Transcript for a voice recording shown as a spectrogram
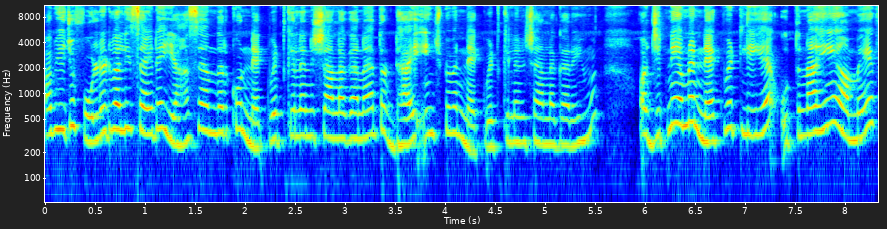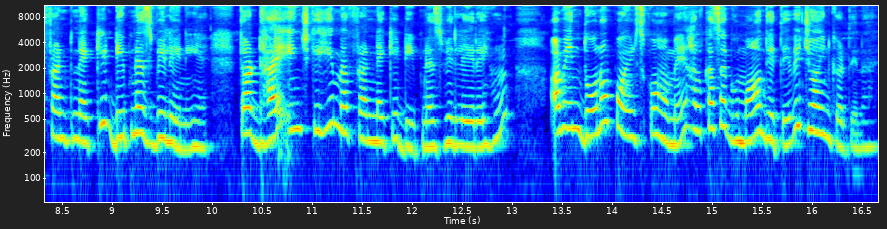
अब ये जो फोल्डेड वाली साइड है, यहाँ से अंदर को नेकवेट के लिए निशान लगाना है तो ढाई इंच पे मैं नेकवेट के लिए निशान लगा रही हूँ। और जितनी हमने नेकवेट ली है, उतना ही हमें फ्रंट नेक की डीपनेस भी लेनी है। तो ढाई इंच की ही मैं फ्रंट नेक की डीपनेस भी ले रही हूँ। अब इन दोनों पॉइंट्स को हमें हल्का सा घुमाव देते हुए ज्वाइन कर देना है।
